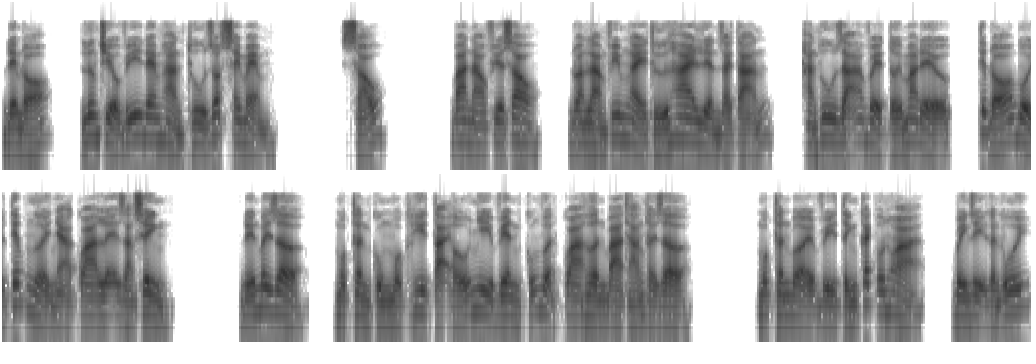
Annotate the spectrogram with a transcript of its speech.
Đêm đó, lương triều vĩ đem hàn thu rót say mềm. Sáu, ba nào phía sau, đoàn làm phim ngày thứ hai liền giải tán, hàn thu giã về tới ma đều tiếp đó bồi tiếp người nhà qua lễ giáng sinh. Đến bây giờ một thần cùng một hy tại ấu nhi viên cũng vượt qua hơn ba tháng thời giờ. Một thần bởi vì tính cách ôn hòa, bình dị gần gũi,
